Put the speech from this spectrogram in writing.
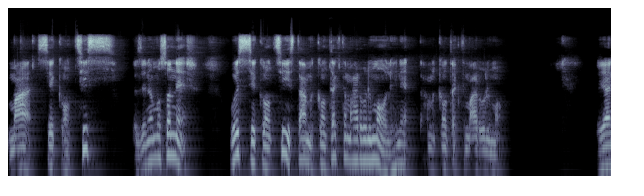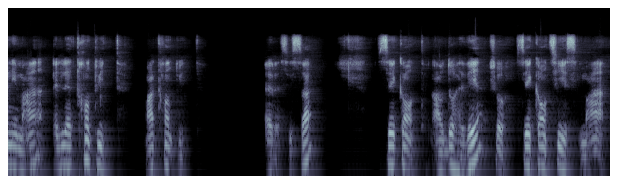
مع 56 مازلنا موصلناش وال 56 تعمل كونتاكت مع الرولمون لهنا تعمل كونتاكت مع الرولمون يعني مع ال 38 مع 38 هذا سي سا 50 نعاودو هذيا شوف 56 مع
